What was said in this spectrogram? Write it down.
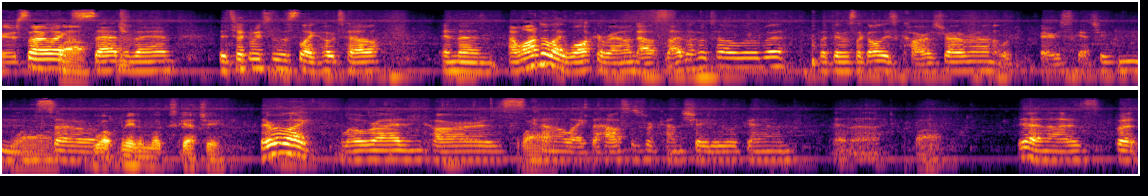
weird. So I like Wow. sat in the van. They took me to this like hotel, And then I wanted to like walk around outside the hotel a little bit, but there was like all these cars driving around that looked very sketchy. Wow. So What made them look sketchy? they were like low riding cars, Wow. kind of like the houses were kind of shady looking, and uh, Wow. yeah, no, it was. But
